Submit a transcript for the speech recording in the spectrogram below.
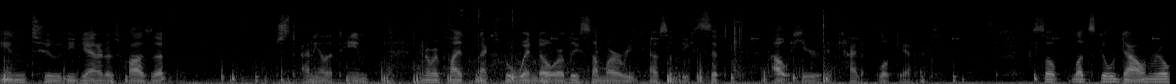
into the janitor's closet, just depending on the team. You're going to reply next to a window or at least somewhere where you can have somebody sit out here and kind of look at it. So let's go down real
